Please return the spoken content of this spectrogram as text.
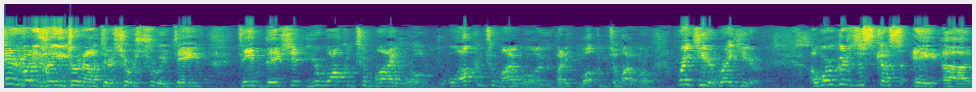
Hey everybody, how you doing out there? Yours truly, Dave. Dave Nation. You're welcome to my world. Welcome to my world, everybody. Welcome to my world. Right here, right here. We're going to discuss a uh,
